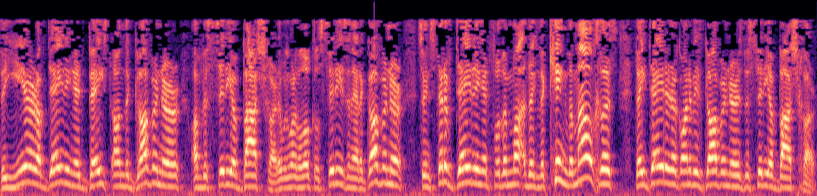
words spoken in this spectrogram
the, year of dating it based on the governor of the city of Bashchar. It was one of the local cities, and they had a governor. So instead of dating it for the the, the king, the Malchus, they dated one of his governors, the city of Bashchar.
